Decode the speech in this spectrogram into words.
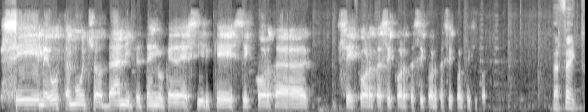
Sí, me gusta mucho, Dani, te tengo que decir que se corta, se corta, se corta, se corta, se corta y se corta. Perfecto,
